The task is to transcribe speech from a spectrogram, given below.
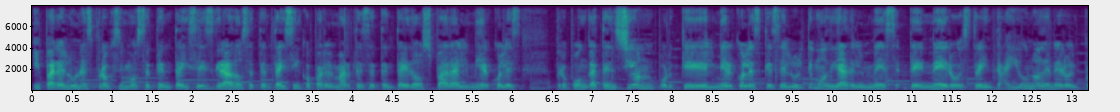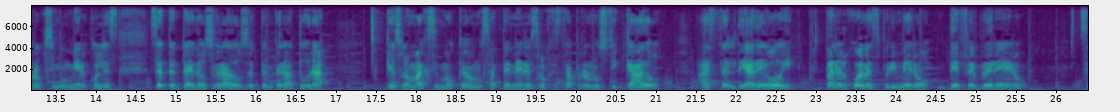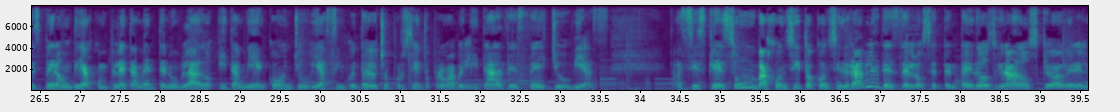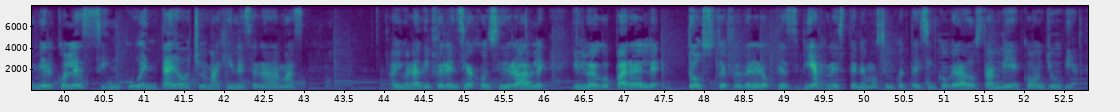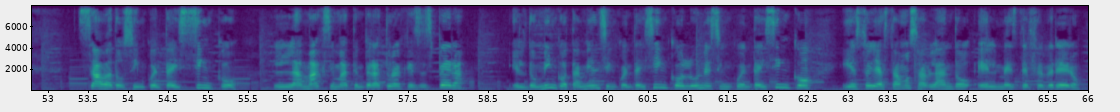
Y para el lunes próximo 76 grados, 75 para el martes, 72 para el miércoles. Pero ponga atención porque el miércoles, que es el último día del mes de enero, es 31 de enero, el próximo miércoles, 72 grados de temperatura que es lo máximo que vamos a tener, es lo que está pronosticado hasta el día de hoy para el jueves primero de febrero. Se espera un día completamente nublado y también con lluvias, 58% probabilidades de lluvias. Así es que es un bajoncito considerable desde los 72 grados que va a haber el miércoles, 58, imagínense nada más hay una diferencia considerable y luego para el 2 de febrero que es viernes tenemos 55 grados también con lluvia. Sábado 55 la máxima temperatura que se espera. El domingo también 55, lunes 55 y esto ya estamos hablando el mes de febrero.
